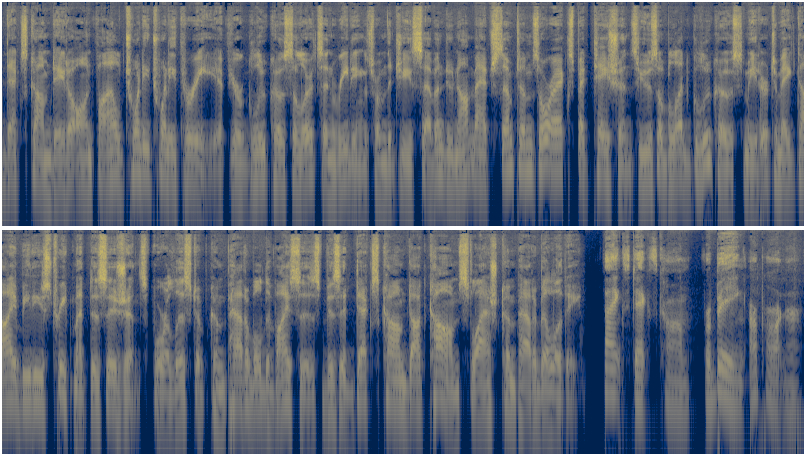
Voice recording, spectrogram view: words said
Dexcom data on file 2023. If your glucose alerts and readings from the G7 do not match symptoms or expectations, use a blood glucose meter to make diabetes treatment decisions. For a list of compatible devices, visit dexcom.com/compatibility. Thanks Dexcom for being our partner.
